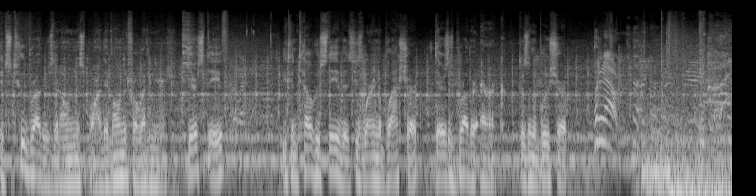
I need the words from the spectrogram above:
It's two brothers that own this bar. They've owned it for 11 years. There's Steve. You can tell who Steve is. He's wearing a black shirt. There's his brother Eric, who's in a blue shirt. Put it out.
